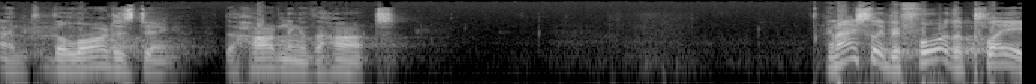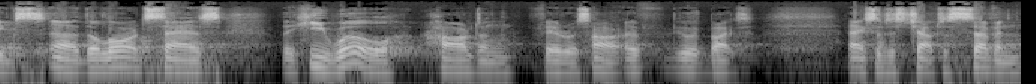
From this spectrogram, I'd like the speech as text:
and the Lord is doing it, the hardening of the heart. And actually, before the plagues, uh, the Lord says that He will harden Pharaoh's heart. If you look back to Exodus chapter 7,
